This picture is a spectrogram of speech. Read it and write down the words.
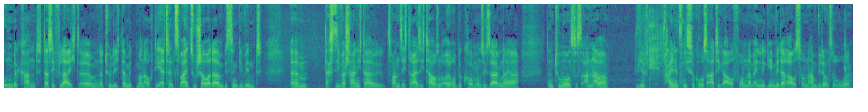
unbekannt, dass sie vielleicht ähm, natürlich, damit man auch die RTL 2 Zuschauer da ein bisschen gewinnt, ähm, dass die wahrscheinlich da 20, 30.000 Euro bekommen und sich sagen, naja, dann tun wir uns das an, aber wir fallen jetzt nicht so großartig auf und am Ende gehen wir da raus und haben wieder unsere Ruhe.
